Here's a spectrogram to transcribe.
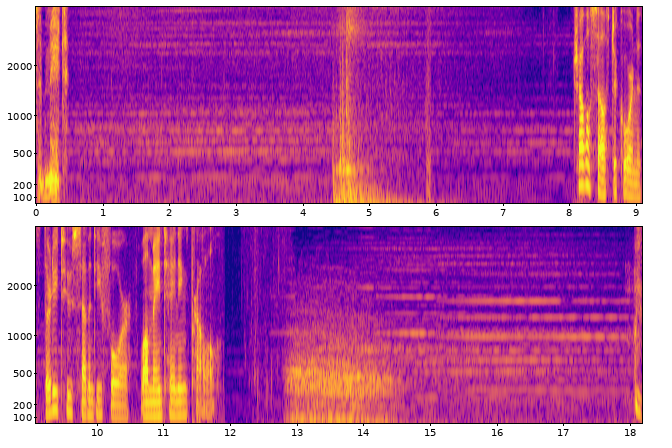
submit. Travel south to coordinates 3274 while maintaining prowl.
